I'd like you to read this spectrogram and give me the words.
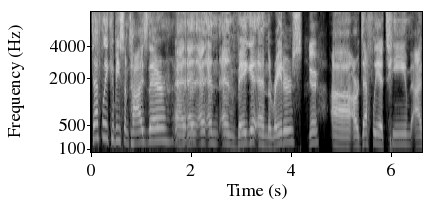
definitely could be some ties there, and and, and and and Vegas and the Raiders, Yeah. uh, are definitely a team. I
